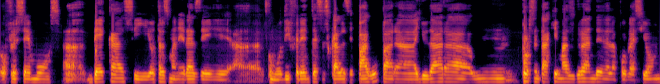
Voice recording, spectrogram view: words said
ofrecemos uh, becas y otras maneras de uh, como diferentes escalas de pago para ayudar a un porcentaje más grande de la población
